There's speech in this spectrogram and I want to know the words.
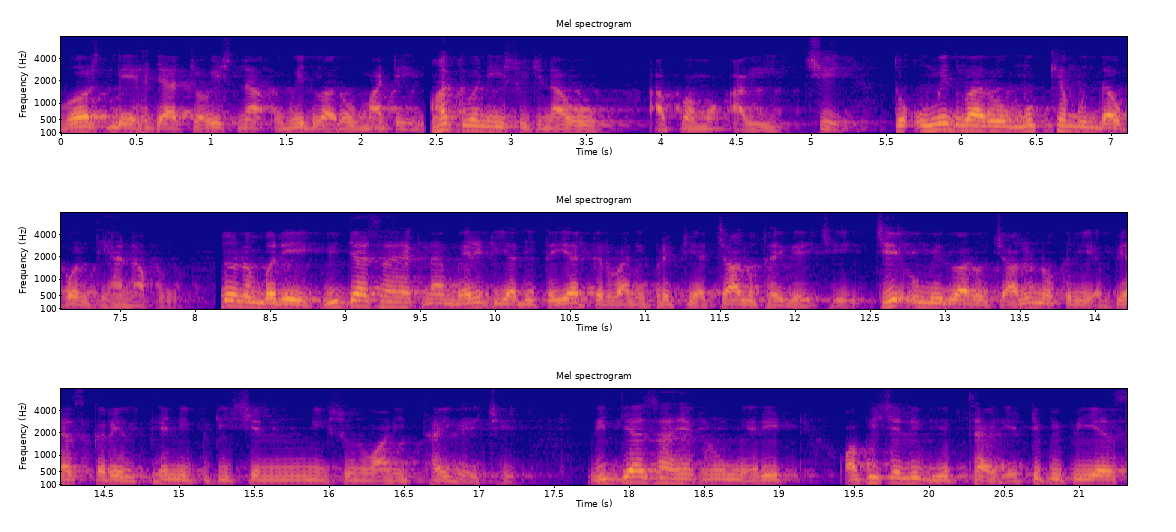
વર્ષ બે હજાર ચોવીસના ઉમેદવારો માટે મહત્વની સૂચનાઓ આપવામાં આવી છે. તો ઉમેદવારો મુખ્ય મુદ્દા ઉપર ધ્યાન આપો. મુદ્દો નંબર એક વિદ્યા સહાયકના મેરિટ યાદી તૈયાર કરવાની પ્રક્રિયા ચાલુ થઈ ગઈ છે. જે ઉમેદવારો ચાલુ નોકરી અભ્યાસ કરેલ તેની પિટિશનની સુનાવણી થઈ ગઈ છે. વિદ્યા સહાયકનું merit officially website ATPPS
